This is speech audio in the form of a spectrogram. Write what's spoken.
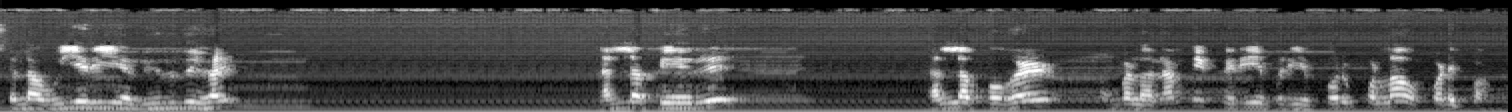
சில உயரிய விருதுகள் நல்ல பேரு நல்ல புகழ் உங்களை நம்பி பெரிய பெரிய பொறுப்பெல்லாம் ஒப்படைப்பாங்க.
